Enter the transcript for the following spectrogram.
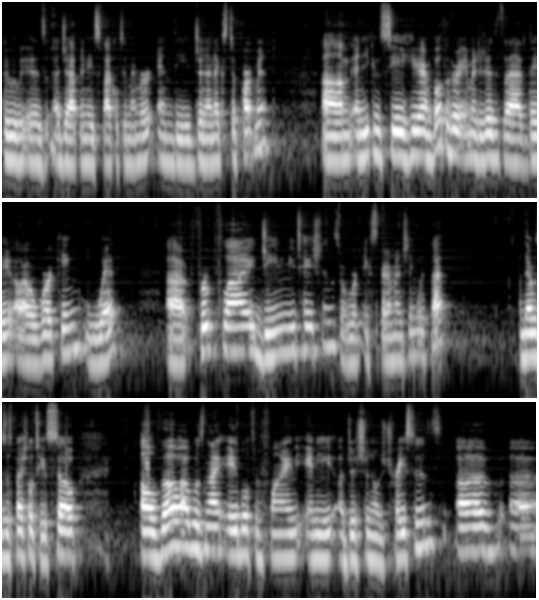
who is a Japanese faculty member in the genetics department. Um, and you can see here in both of their images that they are working with uh, fruit fly gene mutations, or we're experimenting with that. And there was a specialty. So although I was not able to find any additional traces of uh,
